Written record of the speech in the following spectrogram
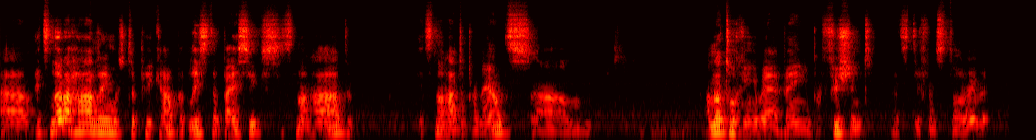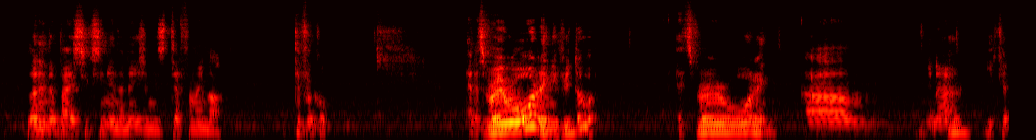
um, it's not a hard language to pick up. At least the basics. It's not hard. It's not hard to pronounce. Um, I'm not talking about being proficient. That's a different story. But learning the basics in Indonesian is definitely not difficult, and it's very rewarding if you do it. It's very rewarding. Um, you know, you can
